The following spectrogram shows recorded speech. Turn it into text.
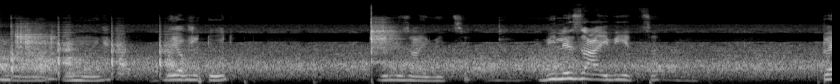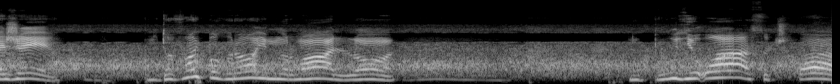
Ні, не можеш. Бо я вже тут. Вилізай відси. Вилізай відси. ПЖ. Ну давай пограємо нормально. Ну будь ласочка.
